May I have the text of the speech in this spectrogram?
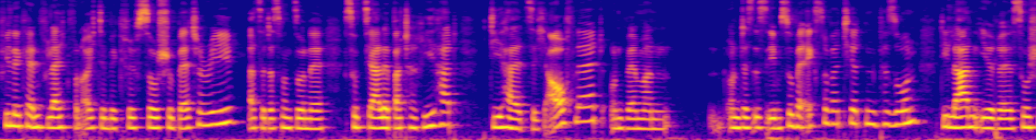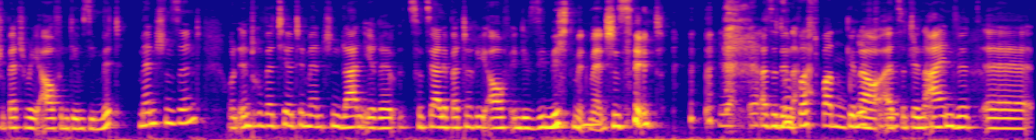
viele kennen vielleicht von euch den Begriff Social Battery, also dass man so eine soziale Batterie hat, die halt sich auflädt und wenn man und das ist eben so bei extrovertierten Personen, die laden ihre Social Battery auf, indem sie mit Menschen sind und introvertierte Menschen laden ihre soziale Batterie auf, indem sie nicht mit Menschen sind. Ja, ja, also den, super spannend. Genau, richtig, also den spannend. einen wird, äh,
